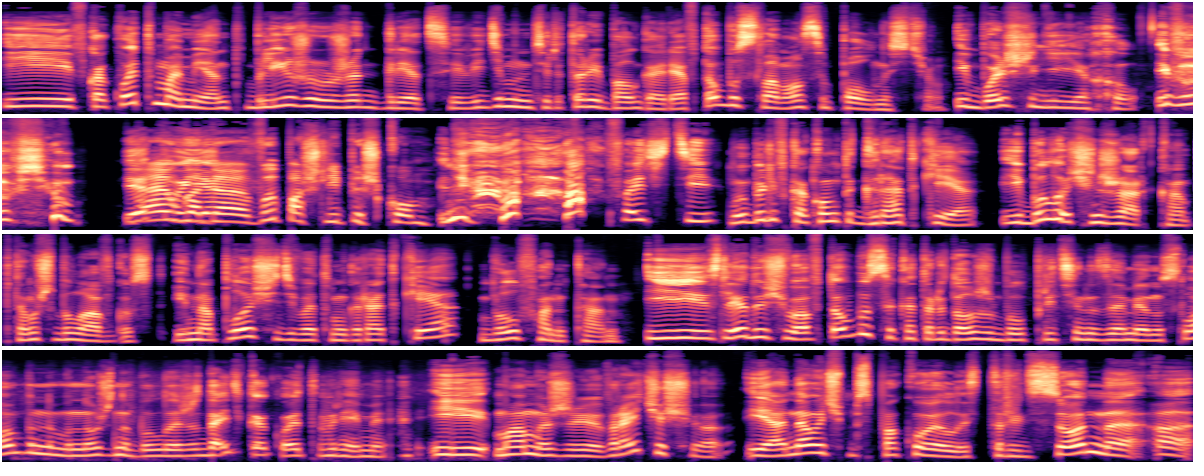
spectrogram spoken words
И в какой-то момент, ближе уже к Греции, видимо, на территории Болгарии, автобус сломался полностью и больше не ехал. И, в общем, я угадаю, я... вы пошли пешком. Почти. Мы были в каком-то городке, и было очень жарко, потому что был август. И на площади в этом городке был фонтан. И следующего автобуса, который должен был прийти на замену сломанному, нужно было ждать какое-то время. И мама же врач еще, и она очень беспокоилась традиционно о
